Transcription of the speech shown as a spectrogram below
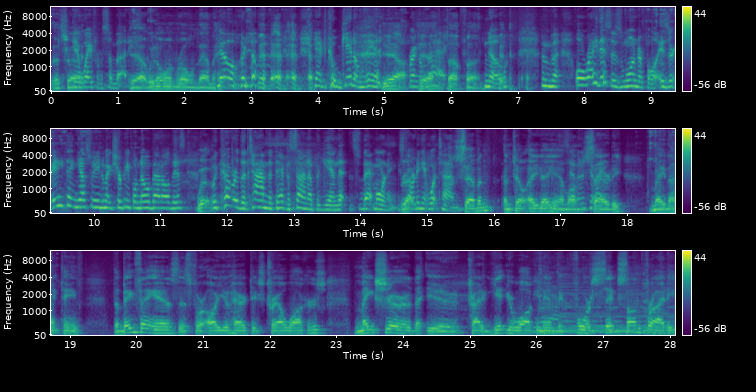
That's right. get away from somebody. yeah. We don't want them rolling down the hill. No, no. you have to go get them then. Yeah, Bring them yeah, back. it's not fun. No. but, well, Ray, this is wonderful. Is there anything else we need to make sure people know about all this? Well- we cover the time that they have to sign up again that, that morning. Starting at what time? Seven until eight a.m. On Saturday, May nineteenth. The big thing is, is for all you Heritage Trail walkers, make sure that you try to get your walking in before six on Friday,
